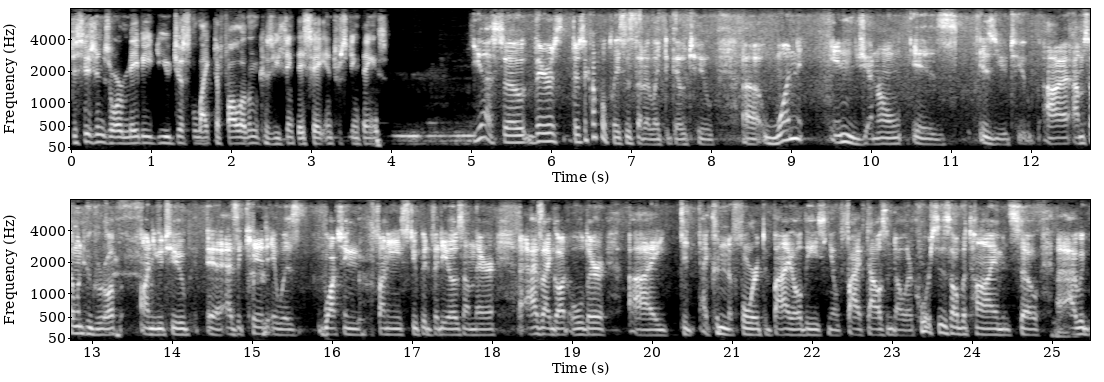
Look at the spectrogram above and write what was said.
decisions or maybe do you just like to follow them because you think they say interesting things? Yeah so there's there's a couple places that i like to go to. Uh, one in general is is YouTube. I, I'm someone who grew up on YouTube. Uh, as a kid, it was watching funny, stupid videos on there. As I got older, I did I couldn't afford to buy all these you know five thousand dollar courses all the time, and so I would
